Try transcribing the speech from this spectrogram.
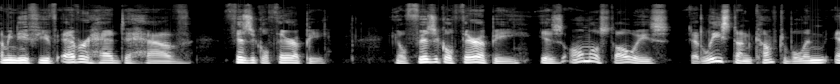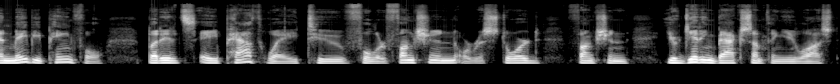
I mean, if you've ever had to have physical therapy, you know, physical therapy is almost always at least uncomfortable and, and maybe painful, but it's a pathway to fuller function or restored function. You're getting back something you lost.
